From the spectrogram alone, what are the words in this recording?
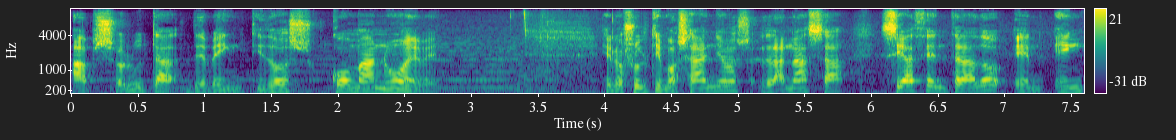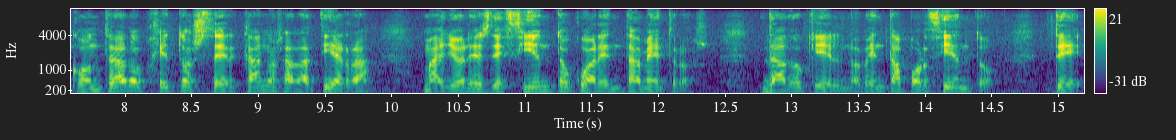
absoluta de 22,9. En los últimos años, la NASA se ha centrado en encontrar objetos cercanos a la Tierra mayores de 140 metros, dado que el 90% de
